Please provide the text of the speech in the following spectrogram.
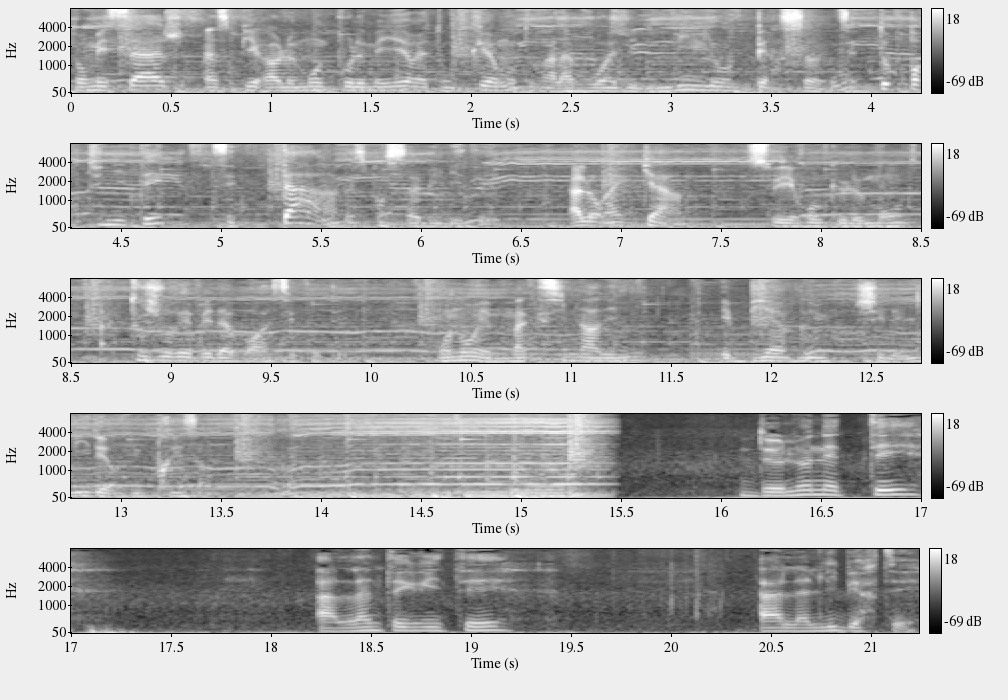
Ton message inspirera le monde pour le meilleur et ton cœur montera la voix des millions de personnes. Cette opportunité, c'est ta responsabilité. Alors incarne ce héros que le monde a toujours rêvé d'avoir à ses côtés. Mon nom est Maxime Nardini et bienvenue chez les leaders du présent. De l'honnêteté à l'intégrité à la liberté.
